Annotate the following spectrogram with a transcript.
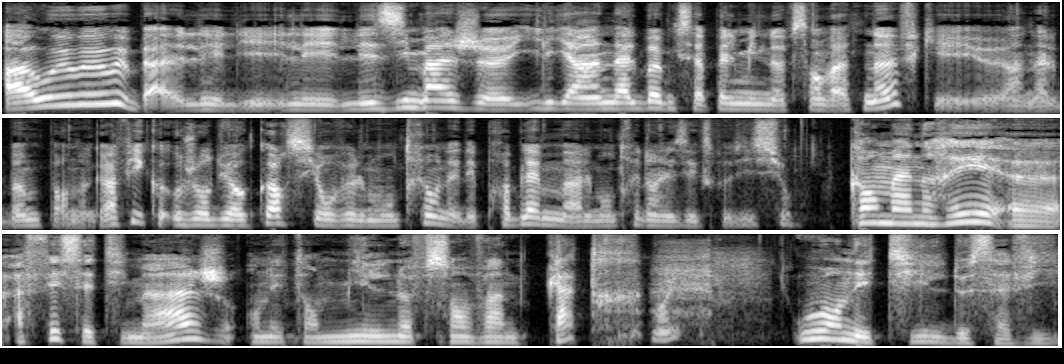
Ah oui, oui, oui. Bah, les, les, les, images. Il y a un album qui s'appelle 1929, qui est un album pornographique. Aujourd'hui encore, si on veut le montrer, on a des problèmes à le montrer dans les expositions. Quand Man a fait cette image, on est en 1924. Oui. Où en est-il de sa vie?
